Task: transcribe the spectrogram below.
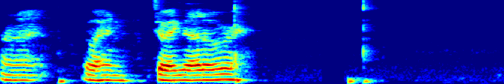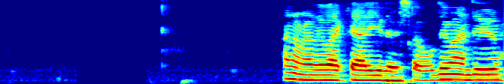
All right, go ahead and drag that over. I don't really like that either, so we'll do undo.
